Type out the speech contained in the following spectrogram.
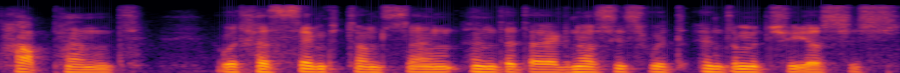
happened with her symptoms and, and the diagnosis with endometriosis.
